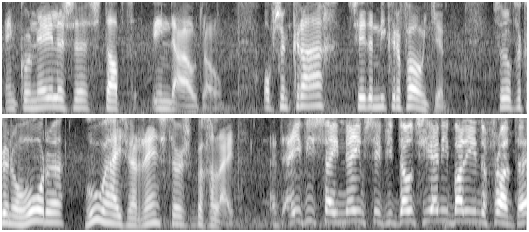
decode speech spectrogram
en Cornelissen stapt in de auto. Op zijn kraag zit een microfoontje, zodat we kunnen horen hoe hij zijn rensters begeleidt. And AV say names if you don't see anybody in the front, hè?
